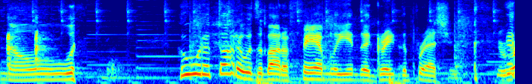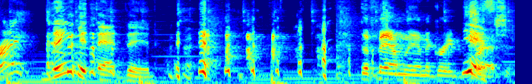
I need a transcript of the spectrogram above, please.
No. Who would have thought it was about a family in the Great Depression? Right? Name it that then. The family in the Great Yes.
